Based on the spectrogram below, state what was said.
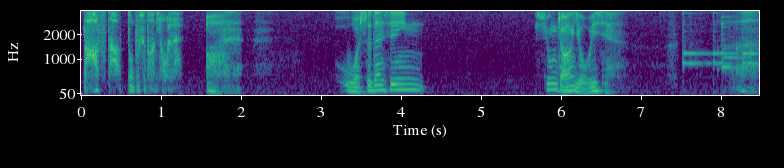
打死他都不知道你会来。啊，我是担心兄长有危险。啊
